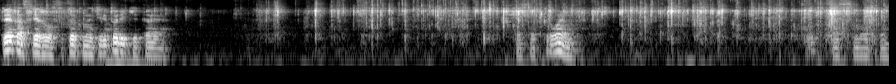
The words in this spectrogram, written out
Трек отслеживался только на территории Китая. Сейчас откроем. Посмотрим.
